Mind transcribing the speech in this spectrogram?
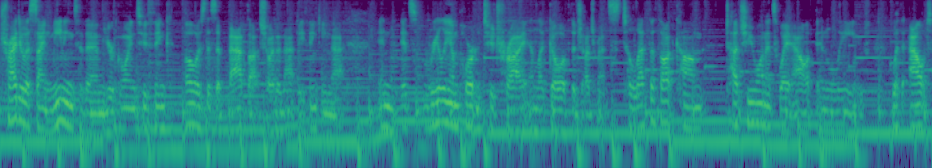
try to assign meaning to them. You're going to think, oh, is this a bad thought? Should I not be thinking that? And it's really important to try and let go of the judgments, to let the thought come, touch you on its way out, and leave without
